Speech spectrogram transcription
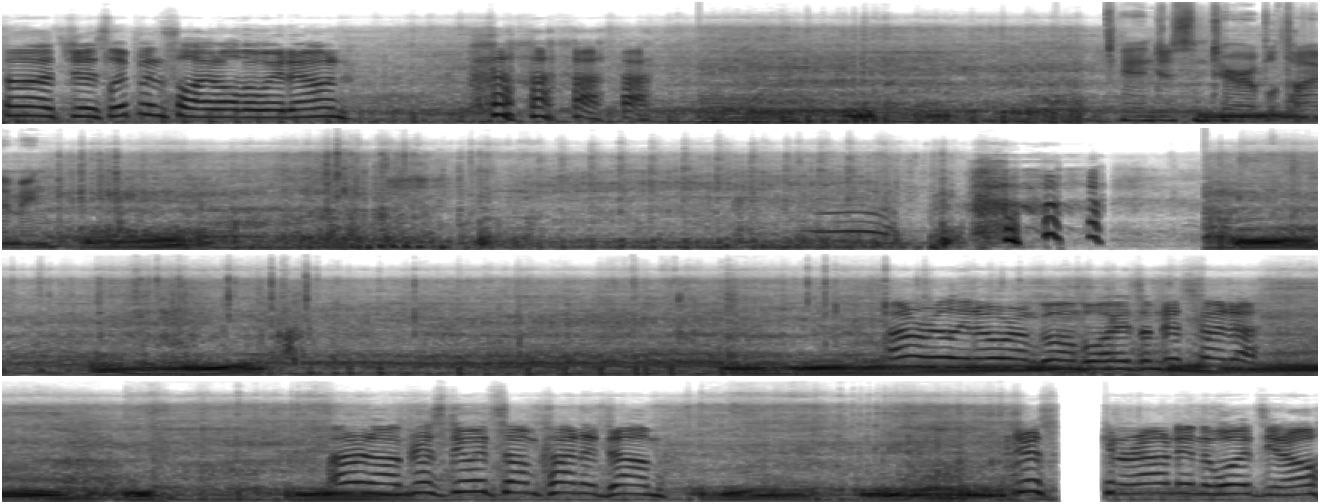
Oh, it's just slip and slide all the way down. And just some terrible timing. I don't really know where I'm going, boys. I'm just kind of, I don't know, I'm just doing something kind of dumb. Just around in the woods, you know?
